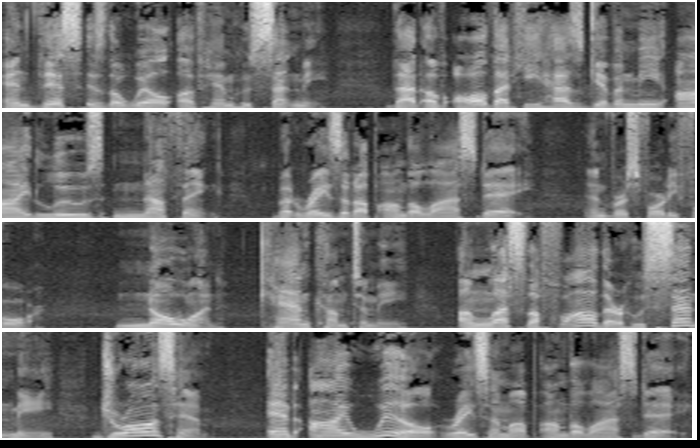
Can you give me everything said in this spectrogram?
And this is the will of him who sent me, that of all that he has given me I lose nothing, but raise it up on the last day. And verse 44 No one can come to me unless the Father who sent me draws him and I will raise him up on the last day.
